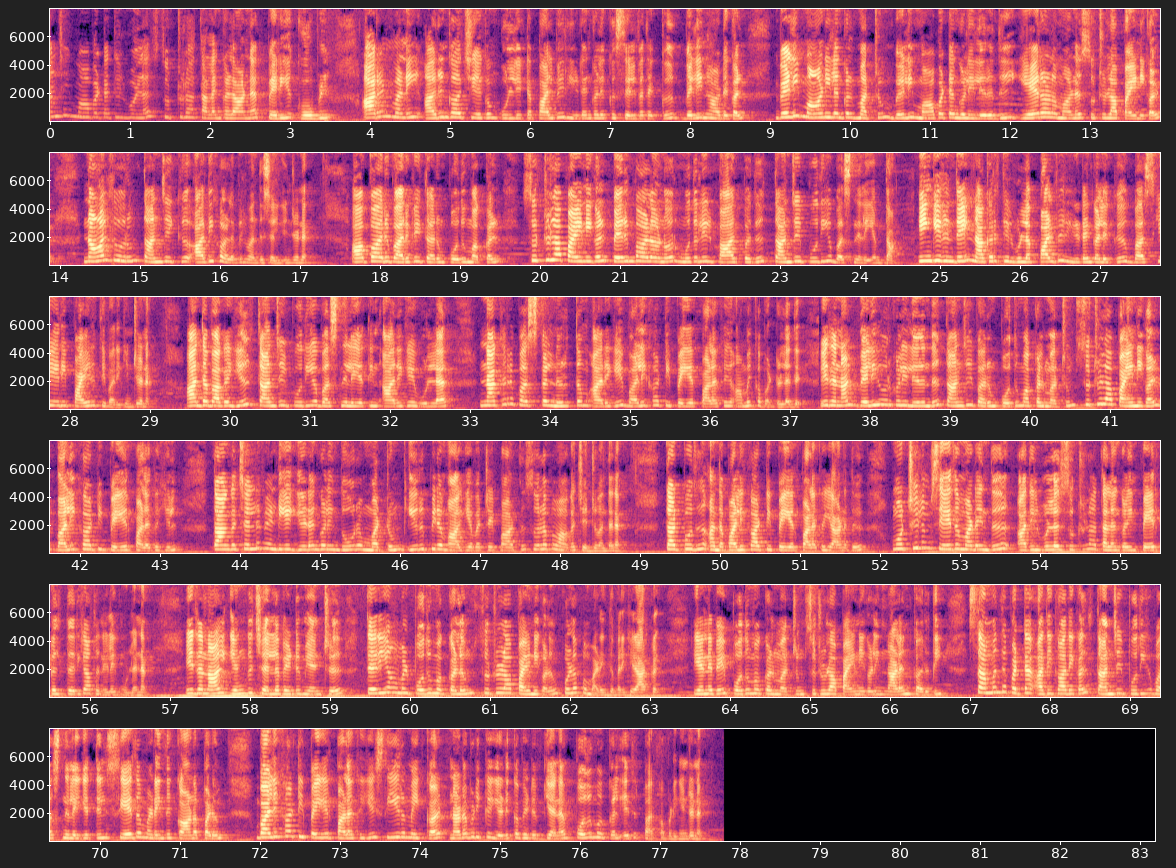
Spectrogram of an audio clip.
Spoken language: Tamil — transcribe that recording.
தஞ்சை மாவட்டத்தில் உள்ள சுற்றுலா தலங்களான பெரிய கோவில் அரண்மனை அருங்காட்சியகம் உள்ளிட்ட பல்வேறு இடங்களுக்கு செல்வதற்கு வெளிநாடுகள் வெளி மாநிலங்கள் மற்றும் வெளி மாவட்டங்களிலிருந்து ஏராளமான சுற்றுலா பயணிகள் நாள்தோறும் தஞ்சைக்கு அதிக அளவில் வந்து செல்கின்றனர் அவ்வாறு வருகை தரும் பொதுமக்கள் சுற்றுலா பயணிகள் பெரும்பாலானோர் முதலில் பார்ப்பது தஞ்சை புதிய பஸ் நிலையம்தான். இங்கிருந்தே நகரத்தில் உள்ள பல்வேறு இடங்களுக்கு பஸ் ஏறி பயணித்து வருகின்றனர். அந்த வகையில் தஞ்சை புதிய பஸ் நிலையத்தின் அருகே உள்ள நகர பஸ்கள் நிறுத்தம் அருகே வழிகாட்டி பெயர் பலகை அமைக்கப்பட்டுள்ளது. இதனால் வெளியூர்களில் இருந்து தஞ்சை வரும் பொதுமக்கள் மற்றும் சுற்றுலா பயணிகள் வழிகாட்டி பெயர் பலகையில் தாங்கள் செல்ல வேண்டிய இடங்களின் தூரம் மற்றும் இருப்பிடம் ஆகியவற்றை பார்த்து சுலபமாக சென்று வந்தனர். தற்போது அந்த வழிகாட்டி பெயர் பலகையானது முற்றிலும் சேதமடைந்து அதில் உள்ள சுற்றுலா தலங்களின் பெயர்கள் தெரியாத நிலை உள்ளன. இதனால் எங்கு செல்ல வேண்டும் என்று தெரியாமல் பொதுமக்களும் சுற்றுலா பயணிகளும் குழப்பம் அடைந்து வருகிறார்கள். எனவே பொதுமக்கள் மற்றும் சுற்றுலா பயணிகளின் நலன் கருதி சம்பந்தப்பட்ட அதிகாரிகள் தஞ்சை புதிய பஸ் நிலையத்தில் சேதமடைந்து காணப்படும் வழிகாட்டி பெயர் பலகையை சீரமைக்க நடவடிக்கை எடுக்க வேண்டும் என பொதுமக்கள் எதிர்பார்க்கப்படுகின்றனர்.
